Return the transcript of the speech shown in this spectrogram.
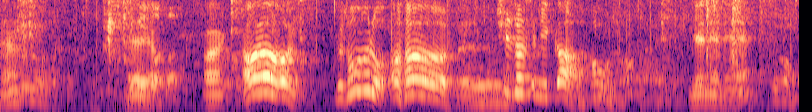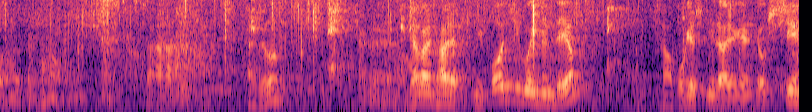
예? 예, 예. 버섯. 아, 어, 어, 어, 그 손으로 어허, 씻었으니까. 네네네. 자, 아주 내가 잘이 꺼지고 있는데요. 자 보겠습니다. 이게 역시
